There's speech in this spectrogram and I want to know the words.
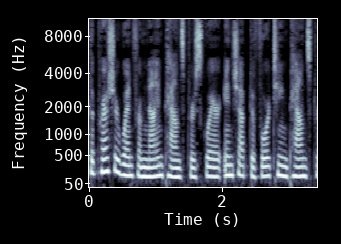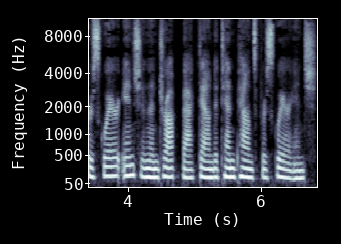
The pressure went from 9 pounds per square inch up to 14 pounds per square inch and then dropped back down to 10 pounds per square inch.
